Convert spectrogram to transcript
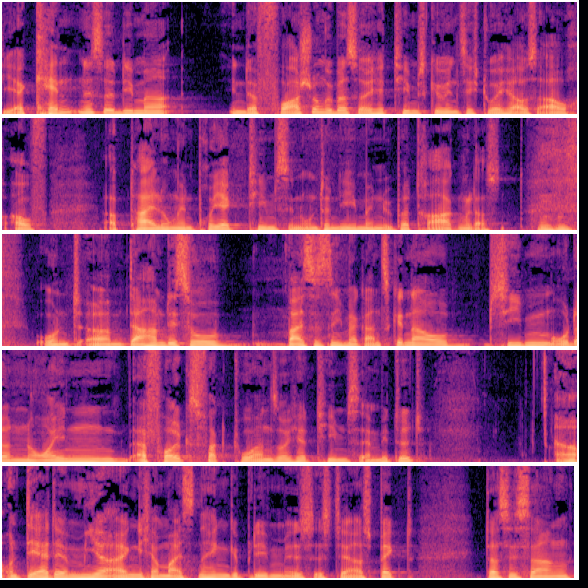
die Erkenntnisse, die man in der Forschung über solche Teams gewinnt, sich durchaus auch auf Abteilungen, Projektteams in Unternehmen übertragen lassen. Mhm. Und ähm, da haben die so, weiß es nicht mehr ganz genau, sieben oder neun Erfolgsfaktoren solcher Teams ermittelt. Äh, und der, der mir eigentlich am meisten hängen geblieben ist, ist der Aspekt, dass sie sagen,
